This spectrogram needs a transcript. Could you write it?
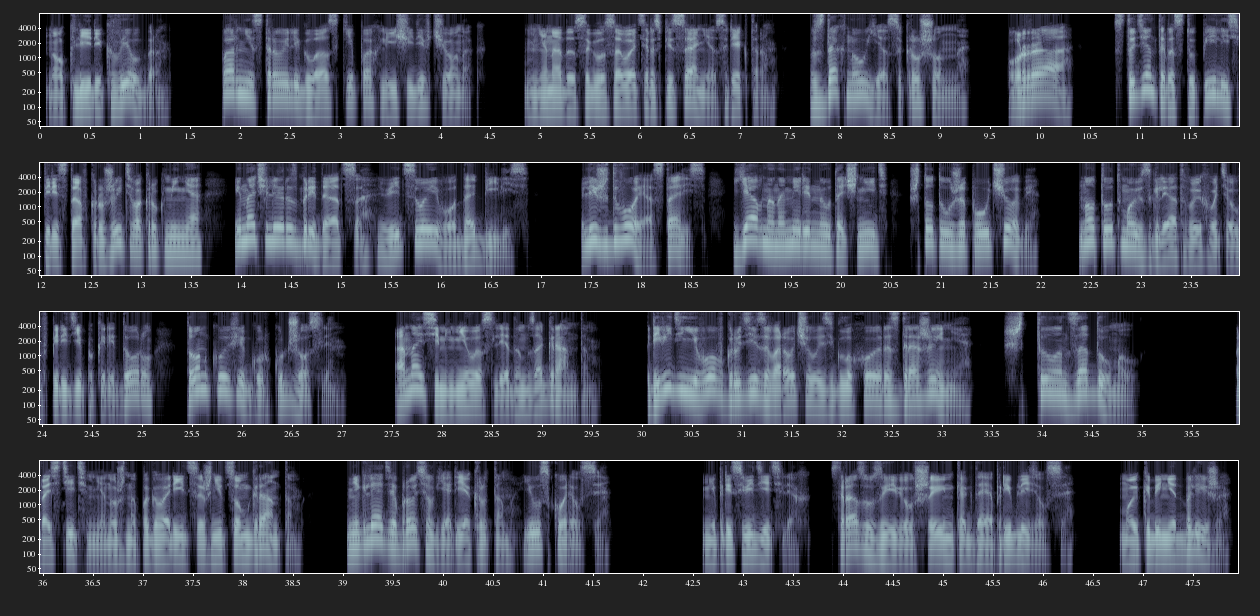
Но клирик Вилберн. Парни строили глазки похлеще девчонок. Мне надо согласовать расписание с ректором. Вздохнул я сокрушенно. Ура! Студенты расступились, перестав кружить вокруг меня, и начали разбредаться, ведь своего добились. Лишь двое остались, явно намерены уточнить что-то уже по учебе. Но тут мой взгляд выхватил впереди по коридору тонкую фигурку Джослин. Она семенила следом за Грантом. При виде его в груди заворочилось глухое раздражение. Что он задумал? «Простите, мне нужно поговорить со жнецом Грантом». Не глядя, бросил я рекрутом и ускорился. «Не при свидетелях», — сразу заявил Шейн, когда я приблизился. «Мой кабинет ближе».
